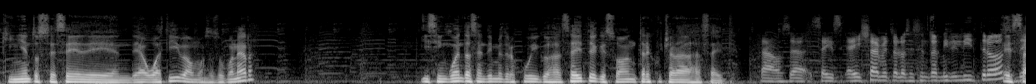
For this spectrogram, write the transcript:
500 cc de, de agua tibia, vamos a suponer, y 50 centímetros cúbicos de aceite, que son 3 cucharadas de aceite. O sea, seis- ahí ya meto los 600 mililitros Exacto.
